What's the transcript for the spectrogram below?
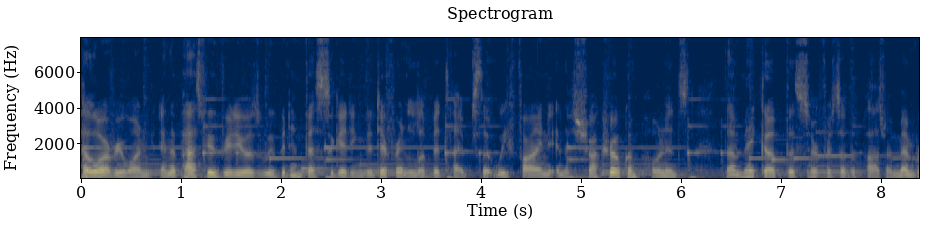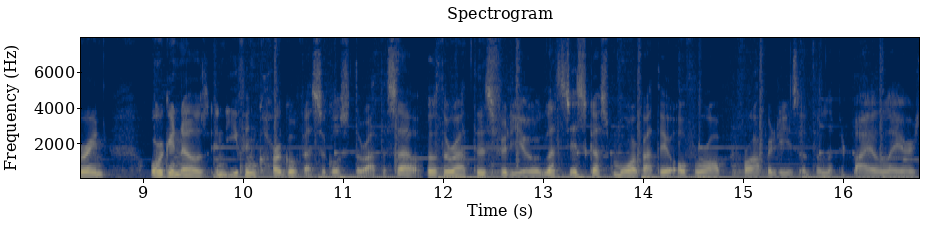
Hello everyone, in the past few videos we've been investigating the different lipid types that we find in the structural components that make up the surface of the plasma membrane, organelles, and even cargo vesicles throughout the cell. So throughout this video, let's discuss more about the overall properties of the lipid bilayers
